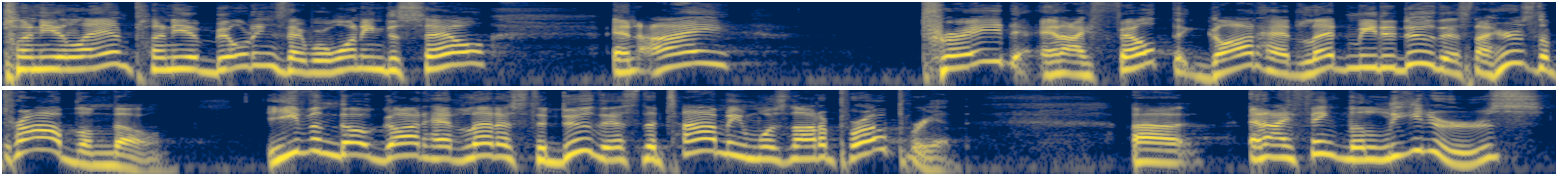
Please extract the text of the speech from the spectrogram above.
plenty of land, plenty of buildings they were wanting to sell. And I prayed and I felt that God had led me to do this. Now, here's the problem though. Even though God had led us to do this, the timing was not appropriate. Uh, and I think the leaders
